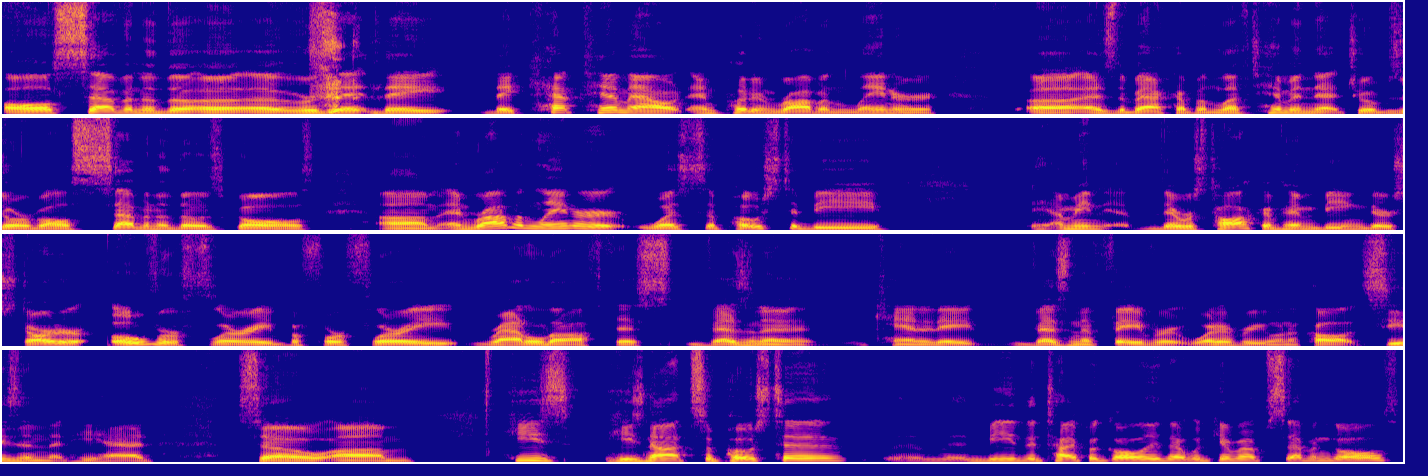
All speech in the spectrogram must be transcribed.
all seven of the. Uh, they, they, they kept him out and put in Robin Lehner. Uh, as the backup and left him in net to absorb all seven of those goals. Um, and Robin Lehner was supposed to be, I mean, there was talk of him being their starter over Fleury before Fleury rattled off this Vezina candidate, Vezina favorite, whatever you want to call it, season that he had. So um, he's he's not supposed to uh, be the type of goalie that would give up seven goals.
